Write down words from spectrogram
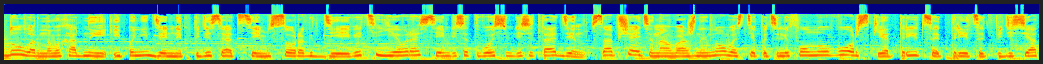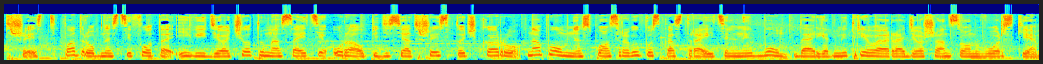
Доллар на выходные и понедельник 57 49, евро 70 81. Сообщайте нам важные новости по телефону Ворске 30 30 56. Подробности, фото и видео отчеты на сайте урал56.ру. Напомню, спонсор выпуска «Строительный бум». Дарья Дмитриева, радио «Шансон Ворске».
